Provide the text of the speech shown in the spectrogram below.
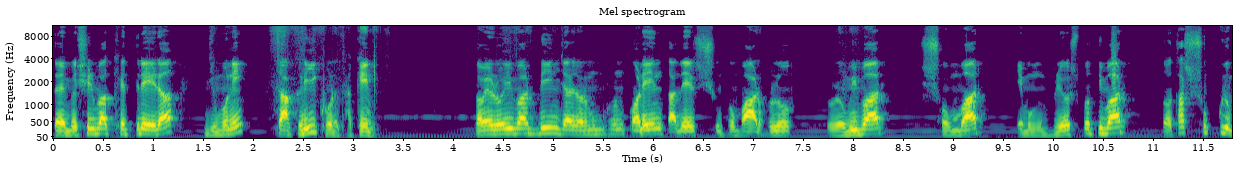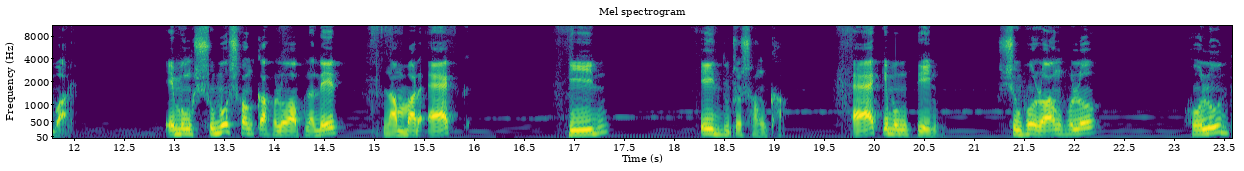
তাই বেশিরভাগ ক্ষেত্রে এরা জীবনে চাকরিই করে থাকেন। তবে রবিবার দিন যারা জন্মগ্রহণ করেন, তাদের শুভ বার হলো রবিবার, সোমবার এবং বৃহস্পতিবার তথা শুক্রবার। এবং শুভ সংখ্যা হলো আপনাদের নাম্বার এক, তিন, এই দুটো সংখ্যা। এক এবং তিন। শুভ রং হলো হলুদ,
